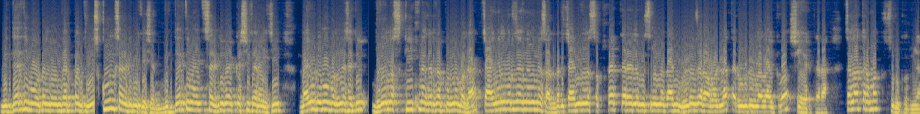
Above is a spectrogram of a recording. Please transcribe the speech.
विद्यार्थी पोर्टल दोन हजार पंचवीस स्कूल सर्टिफिकेशन विद्यार्थी माहिती सर्टिफाय कशी करायची? लाईव्ह डेमो बघण्यासाठी व्हिडिओला स्किप न करता पूर्ण बघा. चॅनलवर जर नवीन असाल तर चॅनलला सबस्क्राईब करायला विसरू नका आणि व्हिडिओ जर आवडला तर व्हिडिओला लाईक व शेअर करा. चला तर मग सुरू करूया.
